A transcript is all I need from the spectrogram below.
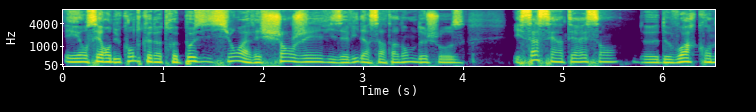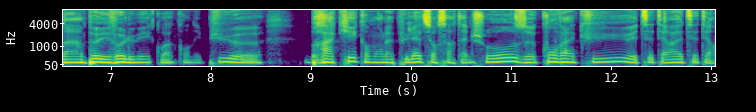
et on s'est rendu compte que notre position avait changé vis-à-vis d'un certain nombre de choses. Et ça, c'est intéressant de, voir qu'on a un peu évolué, quoi, qu'on ait pu euh, braquer comme on l'a pu l'être sur certaines choses, convaincu, etc., etc.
